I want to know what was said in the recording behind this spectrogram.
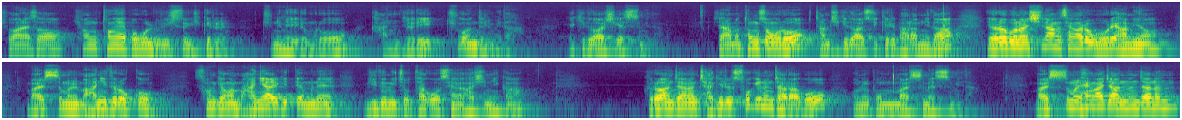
주 안에서 형통의 복을 누릴 수 있기를 주님의 이름으로 간절히 축원드립니다. 네, 기도하시겠습니다. 자, 한번 통성으로 잠시 기도할 수 있기를 바랍니다. 여러분은 신앙생활을 오래 하며 말씀을 많이 들었고 성경을 많이 알기 때문에 믿음이 좋다고 생각하십니까? 그러한 자는 자기를 속이는 자라고 오늘 본 말씀했습니다. 말씀을 행하지 않는 자는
